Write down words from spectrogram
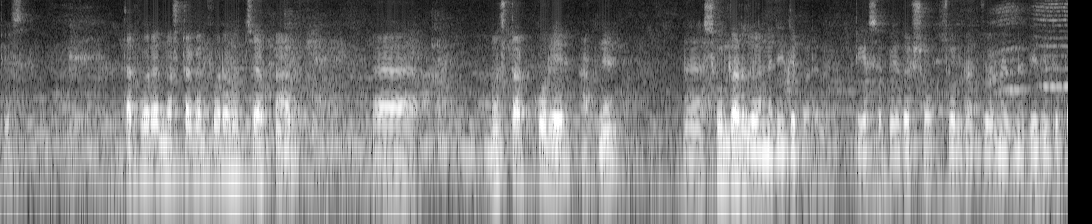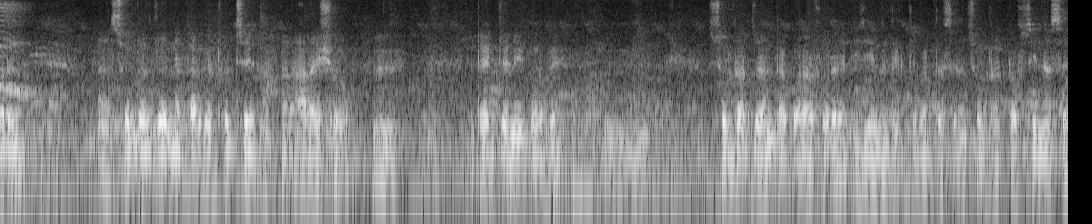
ঠিক আছে? তারপরে নষ্টাকের পরে হচ্ছে আপনার নষ্টাক করে আপনি শোল্ডার জয়েনে দিতে পারেন। ঠিক আছে? প্রিয় দর্শক শোল্ডার জয়েনে আপনি দিয়ে দিতে পারেন। শোল্ডার জয়েনের টার্গেট হচ্ছে আপনার আড়াইশো হ্যাঁ এটা একজনেই করবে। শোল্ডার জয়েনটা করার পরে এই যে এনে দেখতে পারতেছেন শোল্ডার টপসিন আছে।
